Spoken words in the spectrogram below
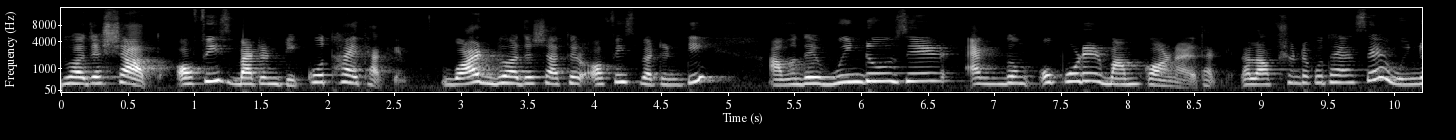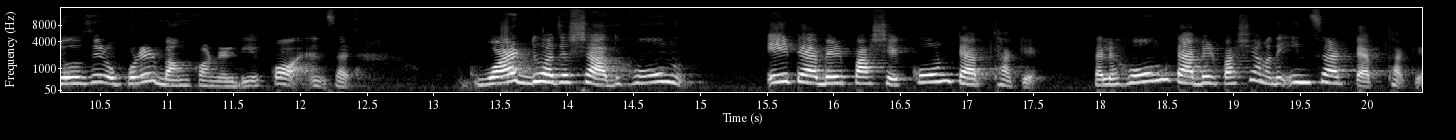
দু সাত অফিস বাটনটি কোথায় থাকে? ওয়ার্ড দু হাজার সাতের অফিস বাটনটি আমাদের উইন্ডোজের একদম ওপরের বাম কর্নারে থাকে। তাহলে অপশনটা কোথায় আছে? উইন্ডোজের ওপরের বাম কর্নারে দিয়ে ক অ্যান্সার ওয়ার্ড দু হাজার সাত হোম এই ট্যাবের পাশে কোন ট্যাব থাকে? তাহলে হোম ট্যাবের পাশে আমাদের ইনসার্ট ট্যাব থাকে।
